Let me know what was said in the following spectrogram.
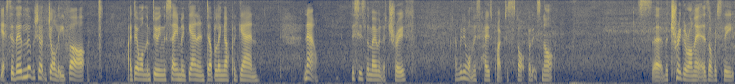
Yes, so they look jolly, but I don't want them doing the same again and doubling up again. Now, this is the moment of truth. I really want this hose pipe to stop, but it's not. It's, uh, the trigger on it is obviously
